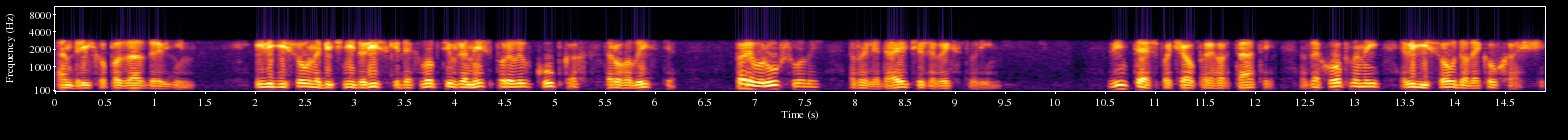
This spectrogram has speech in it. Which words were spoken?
Андрійко позаздрив їм і відійшов на бічні доріжки, де хлопці вже нишпорили в кубках старого листя, переворушували, виглядаючи живих створінь. Він теж почав перегортати, захоплений, відійшов далеко в хащі.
